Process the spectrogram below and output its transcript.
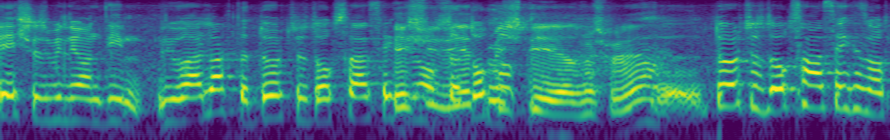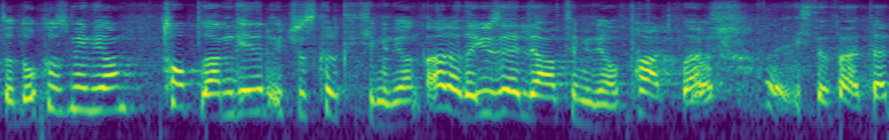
500 milyon diyeyim yuvarlak da 498.9 570 diye yazmış buraya. 498.9 milyon toplam gelir 342 milyon. Arada 156 milyon fark var. E, İşte zaten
